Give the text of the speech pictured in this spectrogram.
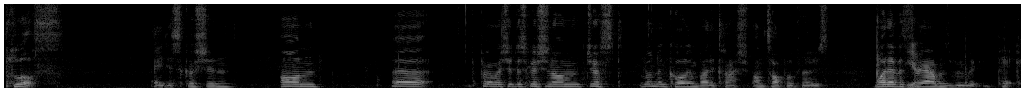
Plus a discussion on uh pretty much a discussion on just London Calling by the Clash on top of those whatever three Yeah. albums we would pick.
